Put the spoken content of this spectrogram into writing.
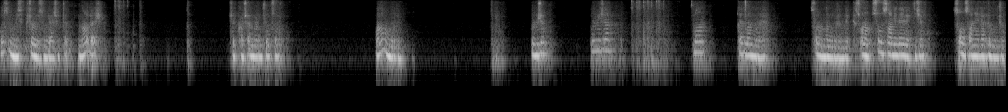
Dostum müzik mi çalıyorsun gerçekten? Ne haber? Şey kaçamıyorum çok zor. Bana mı vurdun? Öleceğim. Öleceğim. Lan gel lan buraya. Sonunda vuracağım bekle. Son, son saniyede bekleyeceğim. Son saniyelerde vuracağım.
